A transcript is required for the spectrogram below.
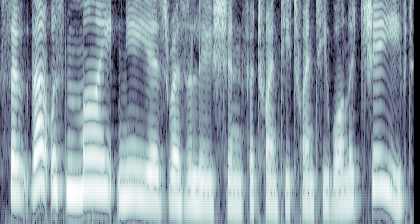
So that was my New Year's resolution for 2021 achieved.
